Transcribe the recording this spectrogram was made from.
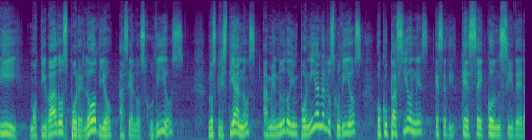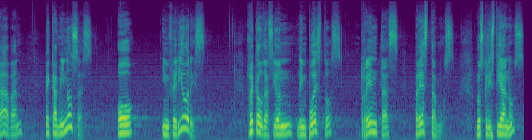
Y motivados por el odio hacia los judíos, los cristianos a menudo imponían a los judíos ocupaciones que se, que se consideraban pecaminosas o inferiores. Recaudación de impuestos, rentas, préstamos. Los cristianos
